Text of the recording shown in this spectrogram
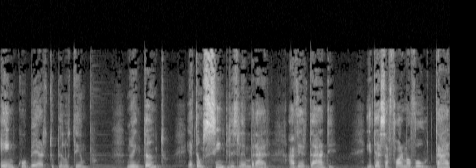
encoberto pelo tempo. No entanto, é tão simples lembrar a verdade e dessa forma voltar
